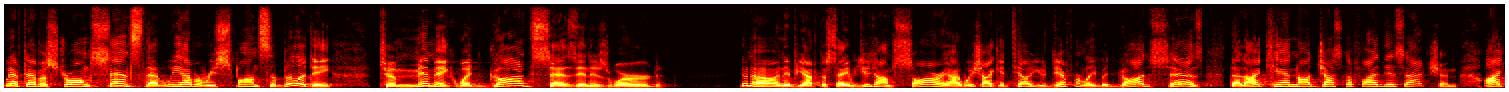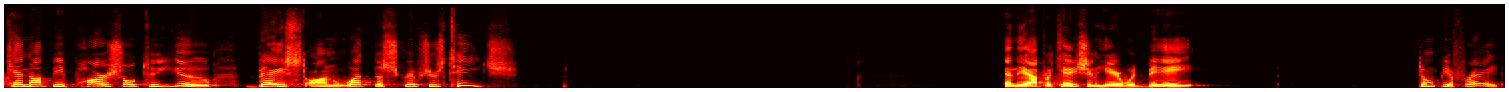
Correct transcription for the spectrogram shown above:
We have to have a strong sense that we have a responsibility to mimic what God says in His Word. You know, and if you have to say, I'm sorry, I wish I could tell you differently, but God says that I cannot justify this action. I cannot be partial to you based on what the Scriptures teach. And the application here would be don't be afraid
